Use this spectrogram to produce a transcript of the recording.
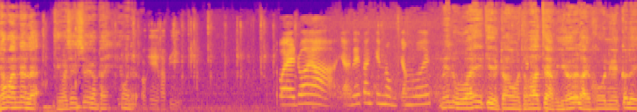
ทั้งวันนั่นแหละถือว่าช่วยช่วยๆกันไปทั้งวันเถอะโอเคครับพี่ไว้ด้วยอะ อยากได้ตังค์กินนมจังเลย ไม่รู้ว่ากิจกรรมของสภาแจกไปเยอะหลายคนเนี่ยก็เลย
